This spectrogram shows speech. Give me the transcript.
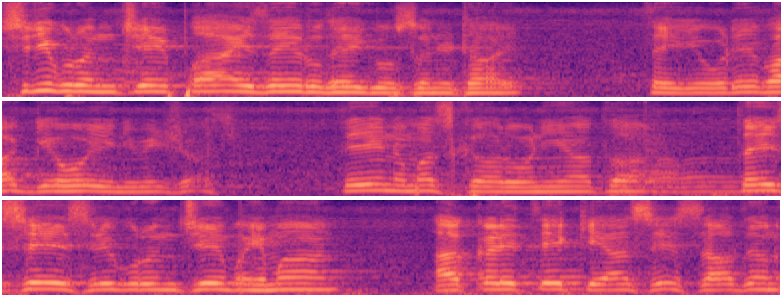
श्रीगुरूंचे पाय जय हृदय घुसून ठाय ते एवढे भाग्य होई निमिषास ते नमस्कार होणी आता तैसे श्रीगुरूंचे महिमान आकडे ते क्यासे साधन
